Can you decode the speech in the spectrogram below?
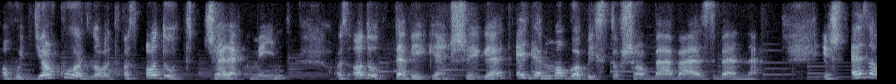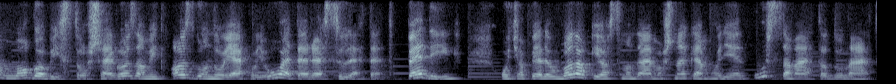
ahogy gyakorlod az adott cselekményt, az adott tevékenységet, egyre magabiztosabbá válsz benne. És ez a magabiztosság az, amit azt gondolják, hogy ó, hát erre született. Pedig, hogyha például valaki azt mondaná most nekem, hogy én ússzam át a Dunát,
